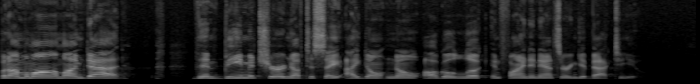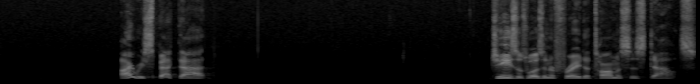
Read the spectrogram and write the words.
But I'm a mom, I'm dad. Then be mature enough to say, I don't know. I'll go look and find an answer and get back to you. I respect that. Jesus wasn't afraid of Thomas's doubts.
